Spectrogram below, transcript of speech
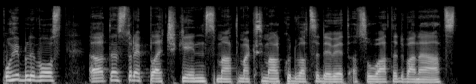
Pohyblivost, eh, ten stroj Plečkins, máte maximálku 29 a couváte 12,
